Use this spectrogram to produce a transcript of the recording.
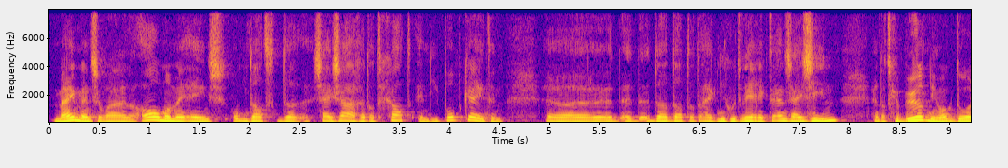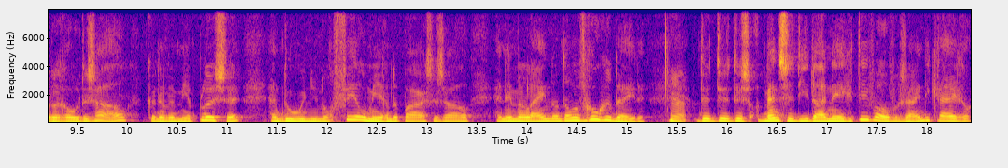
mijn mensen waren er allemaal mee eens, omdat de, zij zagen dat gat in die popketen. Uh, dat, dat dat eigenlijk niet goed werkte. En zij zien, en dat gebeurt nu ook door de Rode Zaal, kunnen we meer plussen. En doen we nu nog veel meer in de Paarse Zaal en in Merlijn dan, dan we vroeger deden. Ja. De, de, dus mensen die daar negatief over zijn, die krijgen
